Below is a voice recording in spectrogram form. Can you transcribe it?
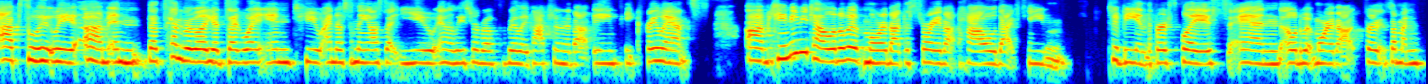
Absolutely. Um, and that's kind of a really good segue into I know something else that you and Elise are both really passionate about being peak freelance. Um, can you maybe tell a little bit more about the story about how that came to be in the first place and a little bit more about for someone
